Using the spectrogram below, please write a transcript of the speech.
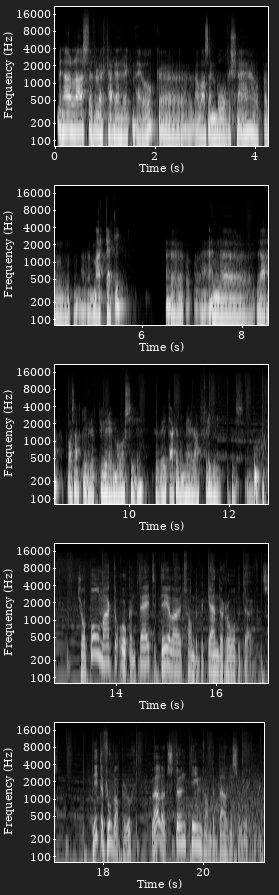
Mijn allerlaatste vlucht herinner ik mij ook. Uh, dat was in Beauvechain op een Marchetti. Uh, en uh, ja, het was natuurlijk puur emotie. Je weet dat je niet meer gaat vliegen. Dus, uh, Jean-Paul maakte ook een tijd deel uit van de bekende Rode Duivels. Niet de voetbalploeg, wel het stuntteam van de Belgische luchtmacht.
